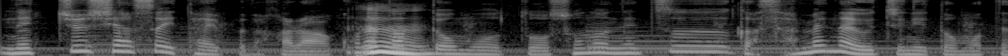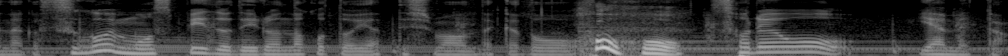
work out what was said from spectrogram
熱中しやすいタイプだからこれだって思うと、その熱が冷めないうちにと思ってなんかすごい猛スピードでいろんなことをやってしまうんだけどそれをやめた。う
